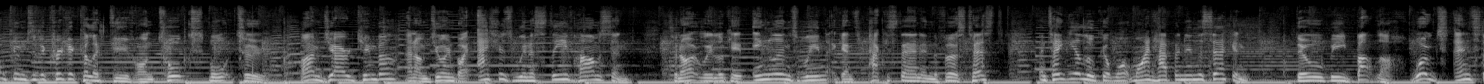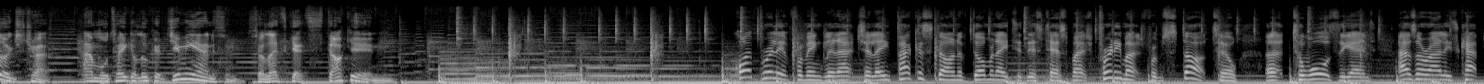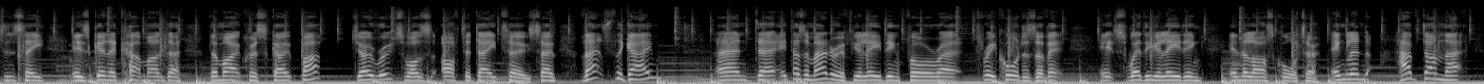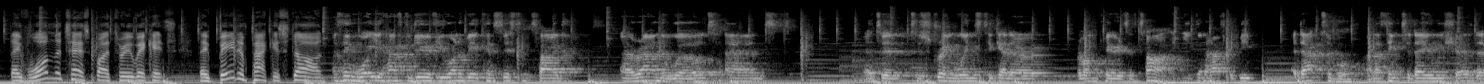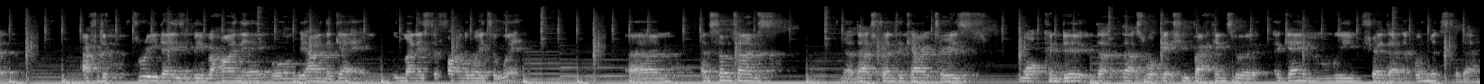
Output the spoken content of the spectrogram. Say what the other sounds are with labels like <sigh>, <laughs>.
Welcome to the Cricket Collective on Talk Sport 2. I'm Jared Kimber and I'm joined by Ashes winner Steve Harmison. Tonight we look at England's win against Pakistan in the first test and taking a look at what might happen in the second. There will be Buttler, Woakes and Stokes chat and we'll take a look at Jimmy Anderson. So let's get stuck in. Brilliant from England, actually. Pakistan have dominated this Test match pretty much from start till uh, towards the end. Azhar Ali's captaincy is going to come under the microscope, but Joe Root's was after day two. So that's the game. And uh, it doesn't matter if you're leading for uh, three quarters of it, it's whether you're leading in the last quarter. England have done that. They've won the test by three wickets. They've beaten Pakistan. I think what you have to do if you want to be a consistent side around the world and to, to string wins together for long periods of time, you're going to have to be adaptable. And I think today we showed that after three days of being behind the eight ball and behind the game, we managed to find a way to win. Um, and sometimes you know, that strength of character is what can do that. That's what gets you back into a, a game, and we showed that in abundance today.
